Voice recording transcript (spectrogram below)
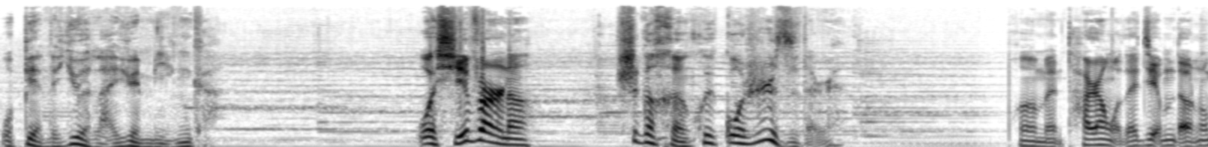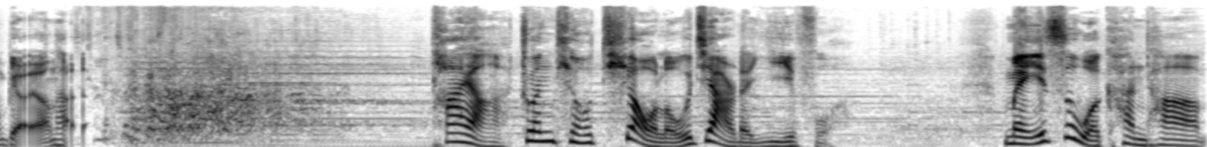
我变得越来越敏感。我媳妇儿呢，是个很会过日子的人。朋友们，她让我在节目当中表扬她的。她呀，专挑跳楼价的衣服。每一次我看她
